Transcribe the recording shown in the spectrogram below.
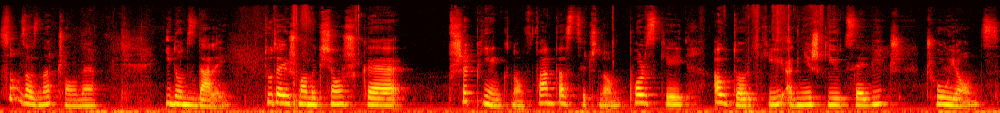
są zaznaczone. Idąc dalej, tutaj już mamy książkę przepiękną, fantastyczną polskiej autorki Agnieszki Jucewicz, Czując.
